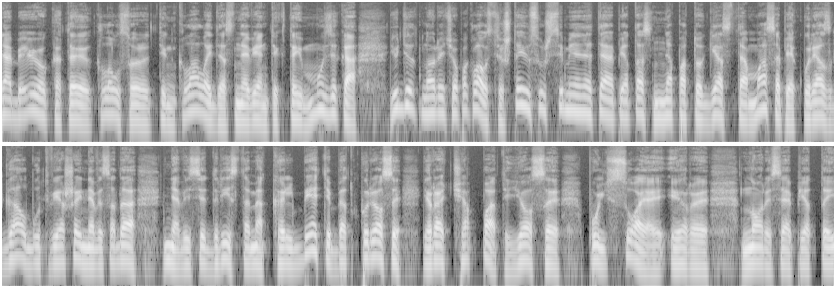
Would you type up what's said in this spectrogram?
nebejoju, kad e, klauso ir tinklalaidės, ne vien tik tai muzika. Judit, norėčiau paklausti, štai jūs užsiminėte apie tas nepatogias temas, apie kurias galbūt viešai ne visada, ne visi drįstame kalbėti, bet kurios yra čia pat, jos pulsuoja ir norisi apie tai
